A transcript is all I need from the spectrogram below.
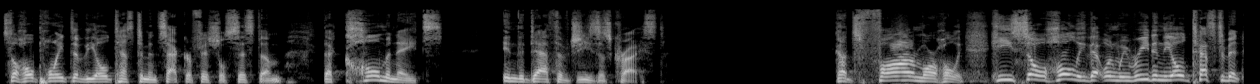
It's the whole point of the Old Testament sacrificial system that culminates in the death of Jesus Christ. God's far more holy. He's so holy that when we read in the Old Testament,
